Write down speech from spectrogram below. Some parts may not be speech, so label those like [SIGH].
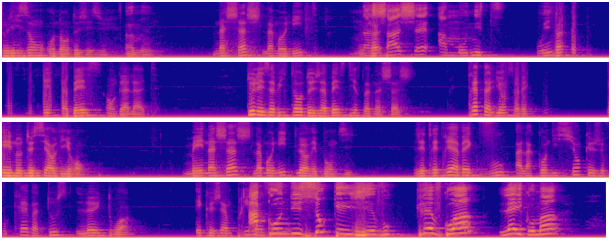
Nous lisons au nom de Jésus. Amen. Nachash, l'ammonite, Nachash Ammonite. Oui. Jabès en Galade. Tous les habitants de Jabès dirent à Nachash, traite alliance avec nous, et nous te servirons. Mais Nachash, l'ammonite, leur répondit, je traiterai avec vous à la condition que je vous crève à tous l'œil droit, et que j'imprime À ainsi- condition que je vous crève quoi? L'œil comment?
